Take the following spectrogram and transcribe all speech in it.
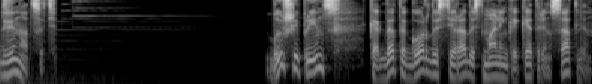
12. Бывший принц, когда-то гордость и радость маленькой Кэтрин Сатлин,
